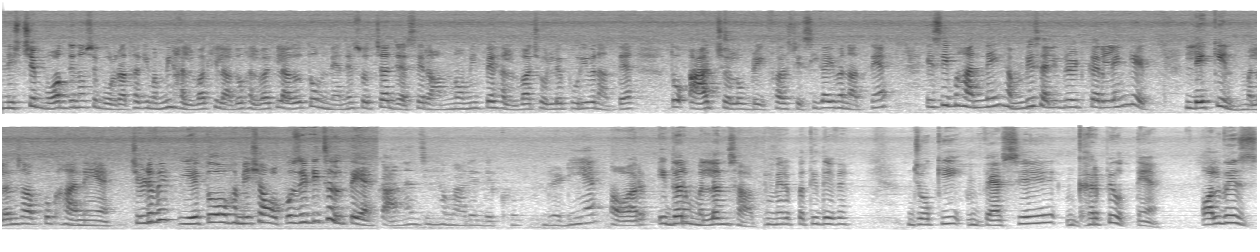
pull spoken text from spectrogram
निश्चय बहुत दिनों से बोल रहा था कि, मम्मी, हलवा खिला दो, हलवा खिला दो। तो मैंने सोचा, जैसे रामनवमी पे हलवा छोले पूरी बनाते हैं तो आज चलो ब्रेकफास्ट इसी का ही बनाते हैं। इसी बहाने ही हम भी सेलिब्रेट कर लेंगे। लेकिन मलन साहब को खाने हैं। चिड़वे ये तो हमेशा ऑपोजिट ही चलते हैं। कान्हा जी हमारे देखो रेडी हैं? और इधर मलन साहब मेरे पति देव है जो कि वैसे घर पे होते हैं ऑलवेज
